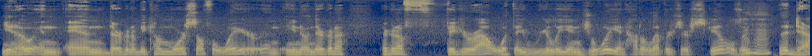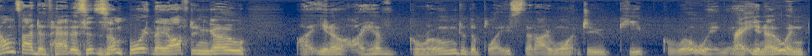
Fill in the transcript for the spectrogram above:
You know, and and they're going to become more self-aware, and you know, and they're going to they're going to figure out what they really enjoy and how to leverage their skills. And mm-hmm. the downside to that is, at some point, they often go. I, you know, I have grown to the place that I want to keep growing. Uh, right. You know, and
